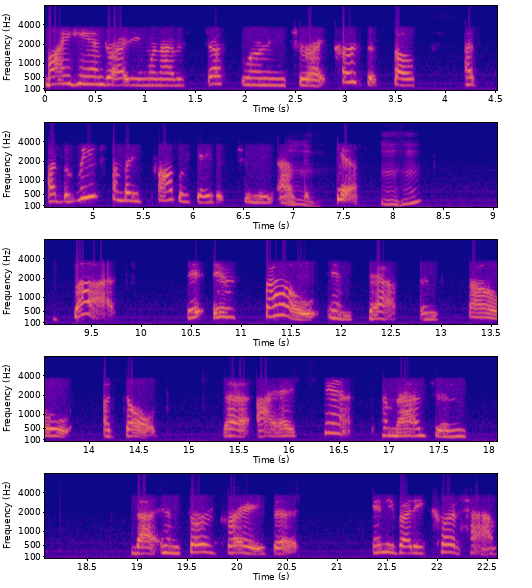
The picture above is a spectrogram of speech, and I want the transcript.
my handwriting when I was just learning to write cursive. So I, I believe somebody probably gave it to me as mm. a gift. Mm-hmm. But it is so in depth and so adult that I can't imagine that in third grade that anybody could have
